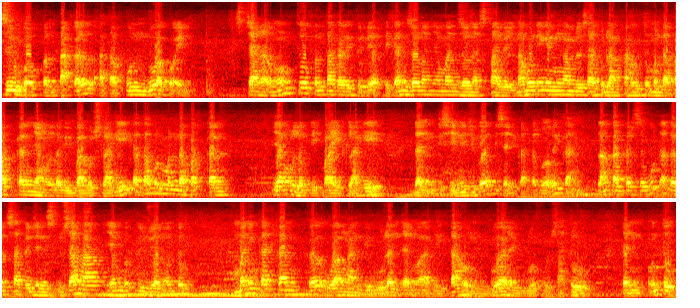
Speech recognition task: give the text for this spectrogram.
Two of Pentacle ataupun dua koin. Secara umum, Two Pentacle itu diartikan zona nyaman, zona stabil. Namun ingin mengambil satu langkah untuk mendapatkan yang lebih bagus lagi ataupun mendapatkan yang lebih baik lagi dan di sini juga bisa dikategorikan. Langkah tersebut adalah satu jenis usaha yang bertujuan untuk meningkatkan keuangan di bulan Januari tahun 2021 dan untuk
